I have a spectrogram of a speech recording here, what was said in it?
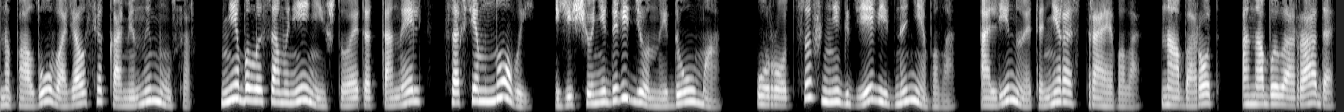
на полу валялся каменный мусор. Не было сомнений, что этот тоннель совсем новый, еще не доведенный до ума. Уродцев нигде видно не было. Алину это не расстраивало. Наоборот, она была рада,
